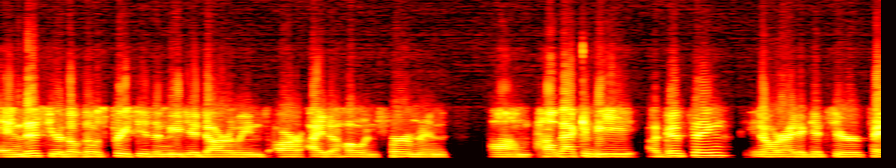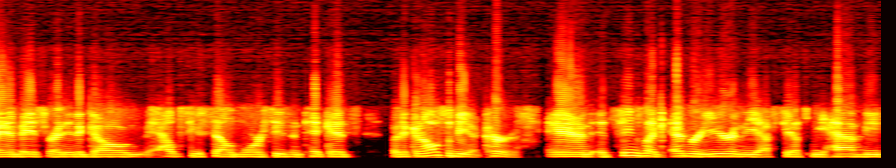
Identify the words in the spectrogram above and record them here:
and this year those preseason media darlings are Idaho and Furman. Um, how that can be a good thing, you know, right? It gets your fan base ready to go. It helps you sell more season tickets, but it can also be a curse. And it seems like every year in the FCS we have these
